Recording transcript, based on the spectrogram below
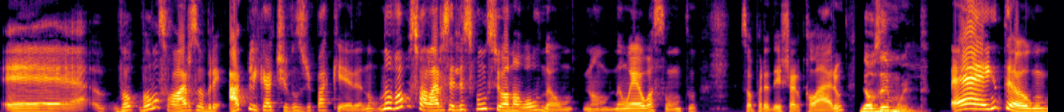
É, vamos falar sobre aplicativos de paquera. Não, não, vamos falar se eles funcionam ou não. Não, não é o assunto, só para deixar claro. Já usei muito. É, então.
